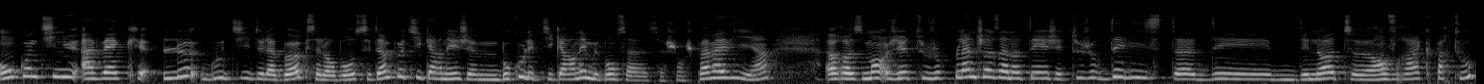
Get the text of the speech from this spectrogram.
On continue avec le goodie de la box. Alors bon, c'est un petit carnet, j'aime beaucoup les petits carnets, mais bon, ça, ça change pas ma vie. Hein. Heureusement, j'ai toujours plein de choses à noter, j'ai toujours des listes, des, notes euh, en vrac partout.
